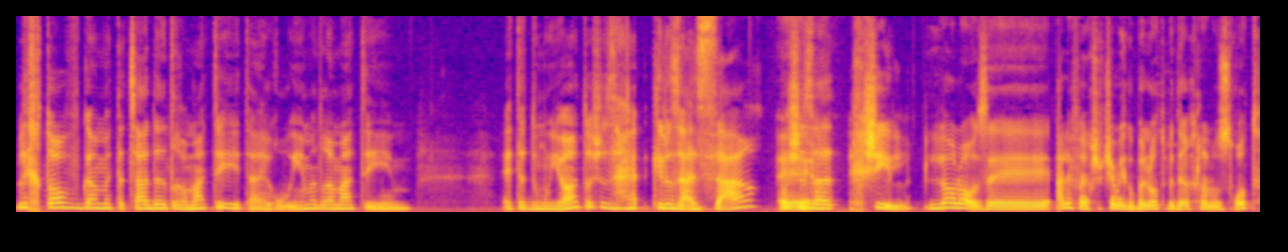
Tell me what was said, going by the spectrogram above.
לכתוב גם את הצד הדרמטי, את האירועים הדרמטיים, את הדמויות, או שזה, כאילו זה עזר, או אה, שזה הכשיל? לא, לא, זה, א', אני חושבת שמגבלות בדרך כלל עוזרות.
